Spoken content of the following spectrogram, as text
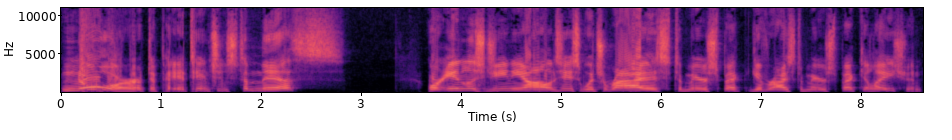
nor to pay attention to myths or endless genealogies, which rise to mere spec- give rise to mere speculation,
